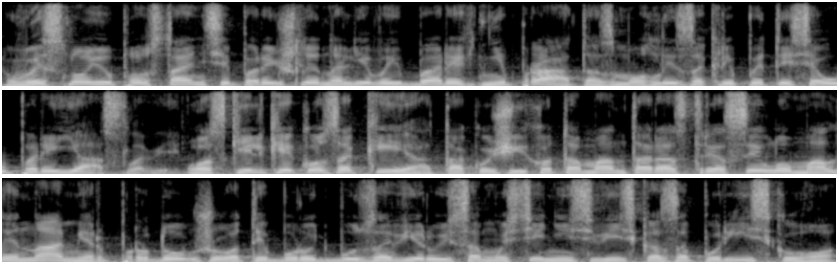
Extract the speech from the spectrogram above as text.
Весною повстанці перейшли на лівий берег Дніпра та змогли закріпитися у Переяславі, оскільки козаки, а також їх отаман Тарас Трясило мали намір продовжувати боротьбу за віру і самостійність війська Запорізького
